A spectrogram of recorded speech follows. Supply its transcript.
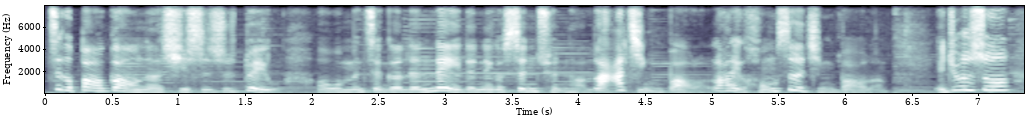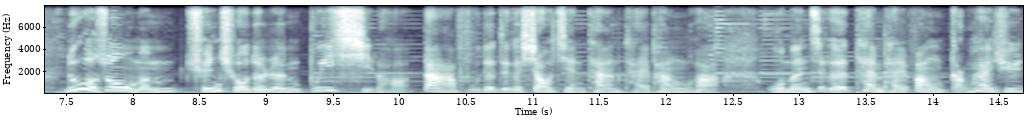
这个报告呢，其实是对哦我们整个人类的那个生存哈拉警报了，拉了一个红色警报了。也就是说，如果说我们全球的人不一起了哈，大幅的这个削减碳排放的话，我们这个碳排放赶快去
